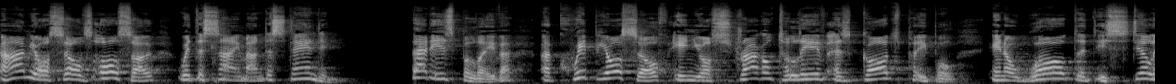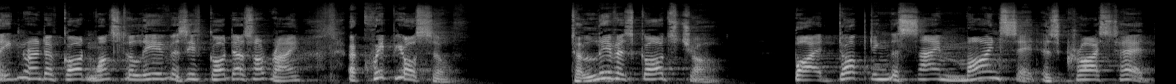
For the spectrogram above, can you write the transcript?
arm yourselves also with the same understanding. That is, believer, equip yourself in your struggle to live as God's people in a world that is still ignorant of God and wants to live as if God does not reign. Equip yourself to live as God's child by adopting the same mindset as Christ had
